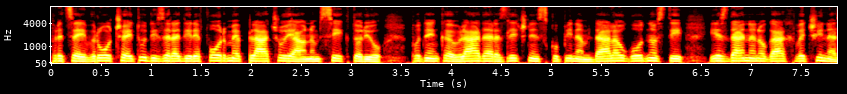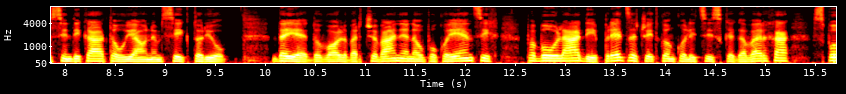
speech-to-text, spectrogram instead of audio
Predvsej vroče je tudi zaradi reforme plač v javnem sektorju. Potem, ko je vlada različnim skupinam dala ugodnosti, je zdaj na nogah večina sindikatov v javnem sektorju. Da je dovolj varčevanja na upokojencih, pa bo vladi pred začetkom koalicijskega vrha sporočila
